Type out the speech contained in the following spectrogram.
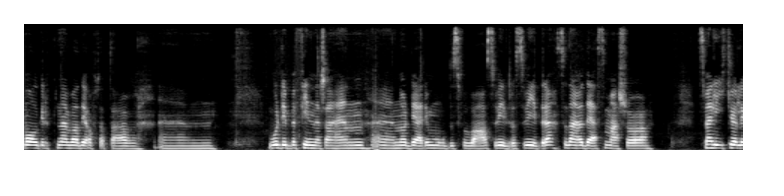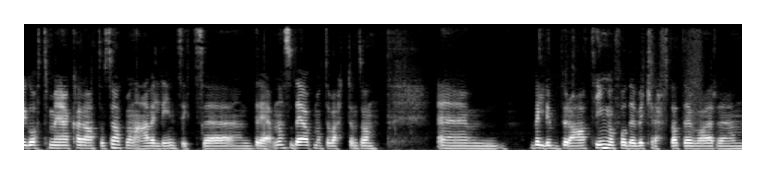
målgruppene, hva de er opptatt av. Um, hvor de befinner seg hen, eh, når de er i modus for hva, osv. Så, videre, og så, videre. så det er jo det som er så som jeg liker veldig godt med karate også, at man er veldig innsiktsdrevne. Så det har på en måte vært en sånn eh, veldig bra ting å få det bekrefta at, eh,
